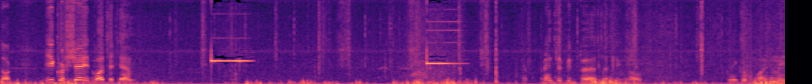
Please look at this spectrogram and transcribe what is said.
Так, і кощей 20М. Так, в принципі, це сигнал не копаємо і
